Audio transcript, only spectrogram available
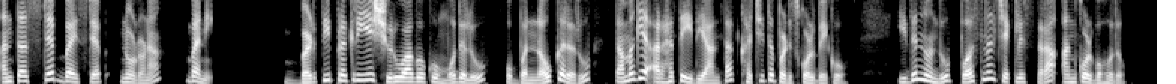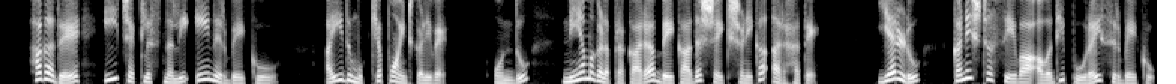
ಅಂತ ಸ್ಟೆಪ್ ಬೈ ಸ್ಟೆಪ್ ನೋಡೋಣ, ಬನ್ನಿ. ಬಡ್ತಿ ಪ್ರಕ್ರಿಯೆ ಶುರುವಾಗೋಕ್ಕೂ ಮೊದಲು ಒಬ್ಬ ನೌಕರರು ತಮಗೆ ಅರ್ಹತೆ ಇದೆಯಾ ಅಂತ ಖಚಿತಪಡಿಸ್ಕೊಳ್ಬೇಕು. ಇದನ್ನೊಂದು ಪರ್ಸನಲ್ ಚೆಕ್ಲಿಸ್ಟ್ ತರ ಅಂದ್ಕೊಳ್ಬಹುದು ಹಾಗಾದ್ರೆ ಈ ಚೆಕ್ಲಿಸ್ಟ್ನಲ್ಲಿ ಏನಿರಬೇಕು? ಐದು ಮುಖ್ಯ ಪಾಯಿಂಟ್ಗಳಿವೆ. ಒಂದು, ನಿಯಮಗಳ ಪ್ರಕಾರ ಬೇಕಾದ ಶೈಕ್ಷಣಿಕ ಅರ್ಹತೆ. ಎರಡು, ಕನಿಷ್ಠ ಸೇವಾ ಅವಧಿ ಪೂರೈಸಿರಬೇಕು.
